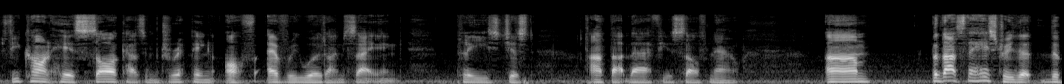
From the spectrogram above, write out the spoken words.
If you can't hear sarcasm dripping off every word I'm saying, please just add that there for yourself now. Um, but that's the history that the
